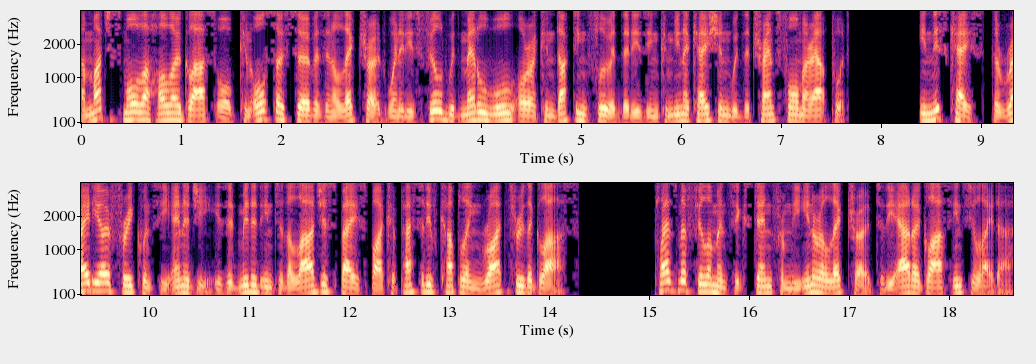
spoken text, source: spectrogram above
A much smaller hollow glass orb can also serve as an electrode when it is filled with metal wool or a conducting fluid that is in communication with the transformer output. In this case, the radio frequency energy is admitted into the larger space by capacitive coupling right through the glass. Plasma filaments extend from the inner electrode to the outer glass insulator,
